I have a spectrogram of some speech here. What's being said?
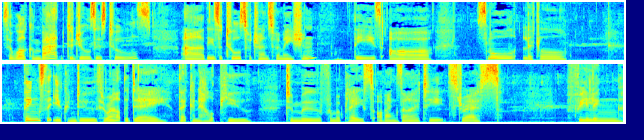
So, welcome back to Jules's Tools. Uh, these are tools for transformation. These are small little things that you can do throughout the day that can help you to move from a place of anxiety, stress, feeling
